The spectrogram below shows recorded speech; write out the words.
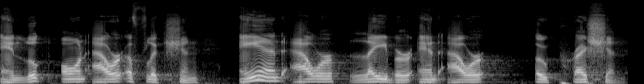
and looked on our affliction and our labor and our oppression.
